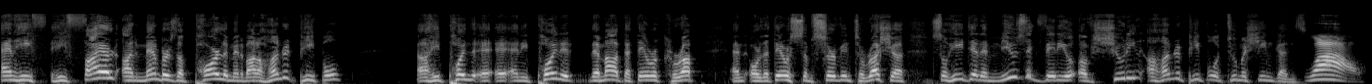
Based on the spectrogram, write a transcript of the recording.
and he he fired on members of parliament, about hundred people. Uh, he pointed and he pointed them out that they were corrupt and or that they were subservient to Russia. So he did a music video of shooting hundred people with two machine guns. Wow.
